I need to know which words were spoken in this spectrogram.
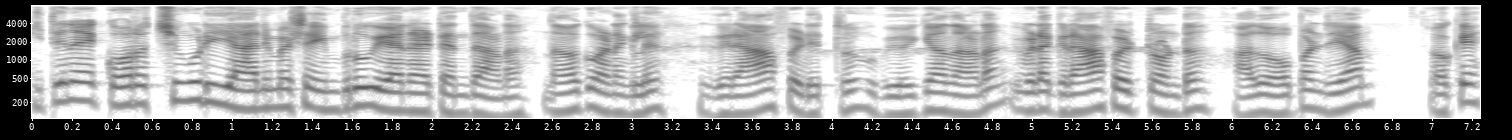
ഇതിനെ കുറച്ചും കൂടി ഈ ആനിമേഷൻ ഇമ്പ്രൂവ് ചെയ്യാനായിട്ട് എന്താണ്? നമുക്ക് വേണമെങ്കിൽ ഗ്രാഫ് എഡിറ്റർ ഉപയോഗിക്കാവുന്നതാണ്. ഇവിടെ ഗ്രാഫ് എഡിറ്റർ ഉണ്ട്. അത് ഓപ്പൺ ചെയ്യാം. ഓക്കെ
